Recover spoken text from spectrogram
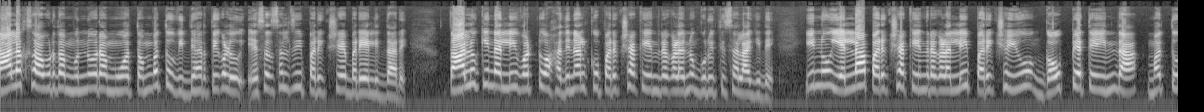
ನಾಲ್ಕು ಸಾವಿರದ ಮುನ್ನೂರ ಮೂವತ್ತೊಂಬತ್ತು ವಿದ್ಯಾರ್ಥಿಗಳು ಎಸ್ಎಸ್ಎಲ್ಸಿ ಪರೀಕ್ಷೆ ಬರೆಯಲಿದ್ದಾರೆ. ತಾಲೂಕಿನಲ್ಲಿ ಒಟ್ಟು ಹದಿನಾಲ್ಕು ಪರೀಕ್ಷಾ ಕೇಂದ್ರಗಳನ್ನು ಗುರುತಿಸಲಾಗಿದೆ. ಇನ್ನು ಎಲ್ಲಾ ಪರೀಕ್ಷಾ ಕೇಂದ್ರಗಳಲ್ಲಿ ಪರೀಕ್ಷೆಯು ಗೌಪ್ಯತೆಯಿಂದ ಮತ್ತು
